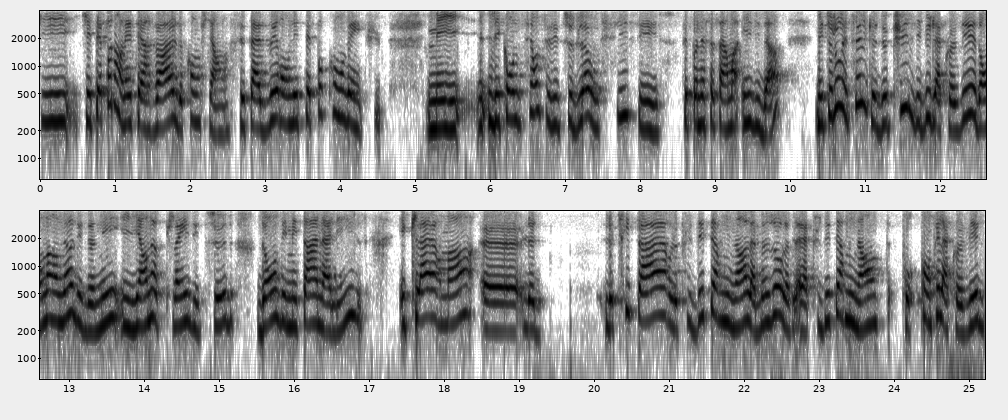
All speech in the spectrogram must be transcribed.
qui n'étaient pas dans l'intervalle de confiance, c'est-à-dire on n'était pas convaincus. Mais les conditions de ces études-là aussi, c'est c'est pas nécessairement évident. Mais toujours est-il que depuis le début de la COVID, on en a des données, il y en a plein d'études, dont des méta-analyses. Et clairement, euh, le, critère le plus déterminant, la mesure la plus déterminante pour contrer la COVID,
